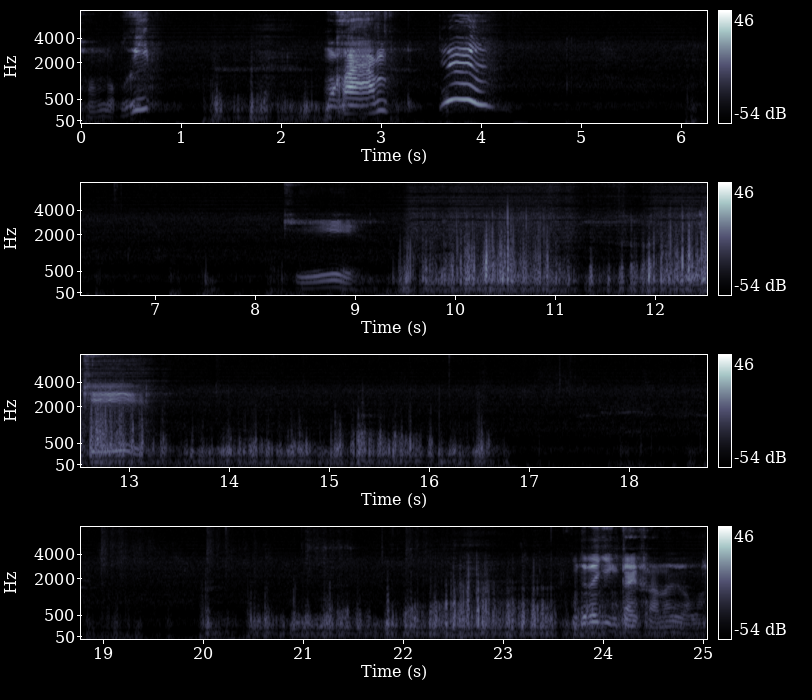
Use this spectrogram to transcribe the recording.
ของดอกเฮ้ยหมวกสามอื้อโอเค โอเค โจะ ไกลขนาดนั้นเลยหรอวะ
